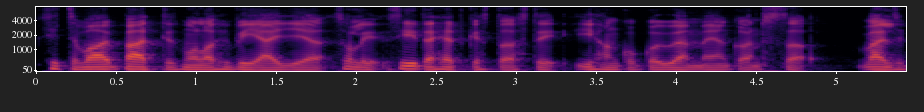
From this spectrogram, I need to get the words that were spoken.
Sitten se vaan päätti, että me ollaan hyviä äijiä. Se oli siitä hetkestä asti ihan koko yön meidän kanssa. Välillä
